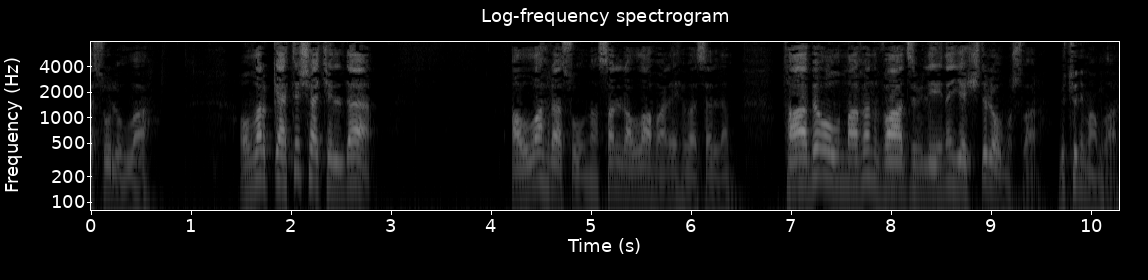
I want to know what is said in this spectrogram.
رسول الله Onlar qəti şəkildə Allah Rəsuluna sallallahu aleyhi və səlləm tabi olmağın vacibliyinə yeşdil olmuşlar. Bütün imamlar.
